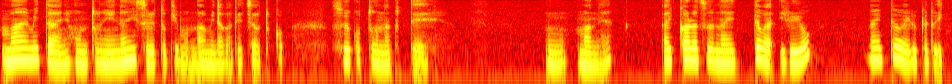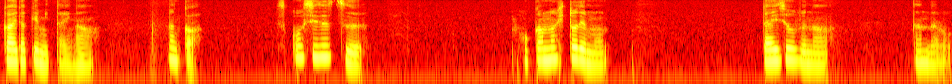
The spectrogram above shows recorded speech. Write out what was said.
前みたいに本当に何する時も涙が出ちゃうとかそういうことはなくてうんまあね。相変わらず泣いてはいるよ。泣いてはいるけど一回だけみたいな。なんか少しずつ他の人でも大丈夫ななんだろう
